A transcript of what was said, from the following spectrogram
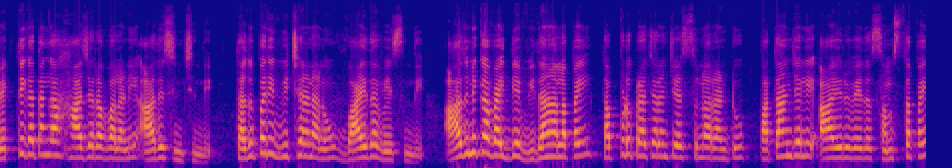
వ్యక్తిగతంగా హాజరవ్వాలని ఆదేశించింది. తదుపరి విచారణను వాయిదా వేసింది. ఆధునిక వైద్య విధానాలపై తప్పుడు ప్రచారం చేస్తున్నారంటూ పతాంజలి ఆయుర్వేద సంస్థపై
